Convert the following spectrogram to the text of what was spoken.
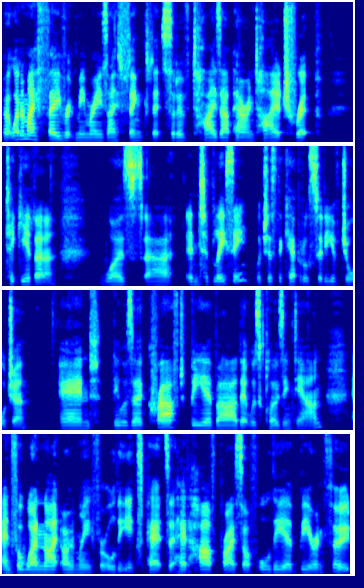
but one of my favorite memories, I think, that sort of ties up our entire trip together was uh, in Tbilisi, which is the capital city of Georgia. And there was a craft beer bar that was closing down. And for one night only, for all the expats, it had half price off all their beer and food.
